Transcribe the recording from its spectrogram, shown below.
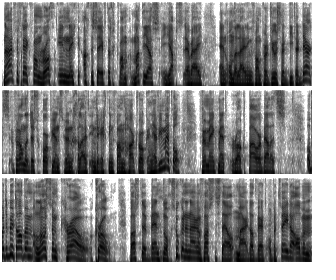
Na het vertrek van Roth in 1978 kwam Matthias Japs erbij... en onder leiding van producer Dieter Derks veranderden de Scorpions hun geluid in de richting van hard rock en heavy metal... vermengd met rock power ballads. Op het debuutalbum Lonesome Crow was de band nog zoekende naar een vaste stijl... maar dat werd op het tweede album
